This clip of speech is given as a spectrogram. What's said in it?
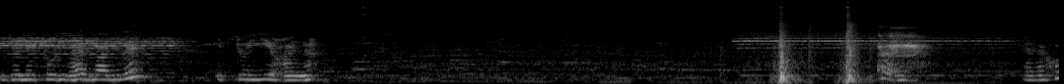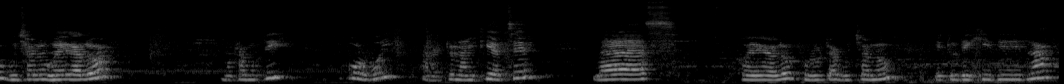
এই জন্য একটু রিভাইভ না দিলে একটু ইয়ে হয় না। দেখো, গুছানো হয়ে গেল। মোটামুটি পরবই আর একটা নাইটি আছে। ব্যাস, হয়ে গেল পুরোটা গুছানো। একটু দেখিয়ে দিয়ে দিলাম।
